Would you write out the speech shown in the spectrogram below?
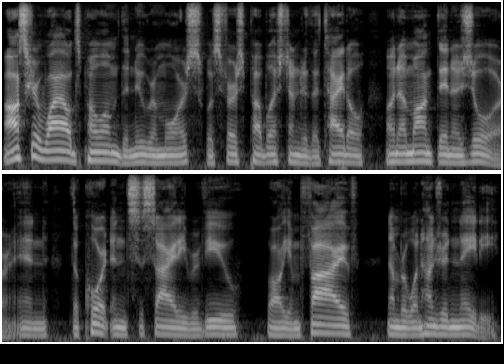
Oscar Wilde's poem The New Remorse was first published under the title Un Amant de un in The Court and Society Review, Volume 5, number 180,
